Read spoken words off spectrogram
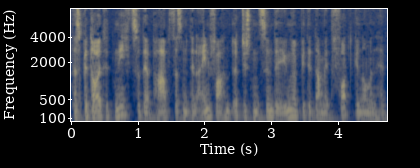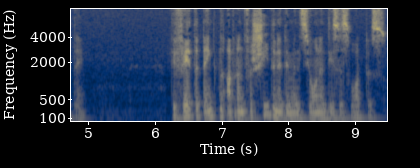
Das bedeutet nicht, so der Papst, dass mit den einfachen irdischen Sinn der Jünger bitte damit fortgenommen hätte. Die Väter denken aber an verschiedene Dimensionen dieses Wortes.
